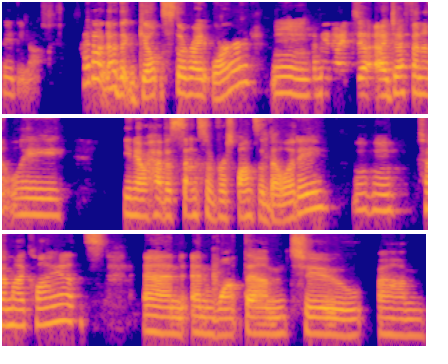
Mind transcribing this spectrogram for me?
maybe not i don't know that guilt's the right word mm. i mean I, de- I definitely you know have a sense of responsibility mm-hmm. to my clients and and want them to um,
